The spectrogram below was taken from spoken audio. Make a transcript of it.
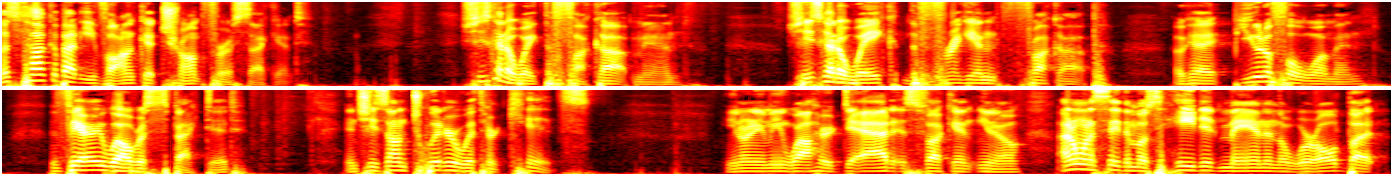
Let's talk about Ivanka Trump for a second. She's got to wake the fuck up, man. She's got to wake the friggin' fuck up. Okay? Beautiful woman. Very well respected. And she's on Twitter with her kids. You know what I mean? While her dad is fucking, you know, I don't want to say the most hated man in the world, but,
